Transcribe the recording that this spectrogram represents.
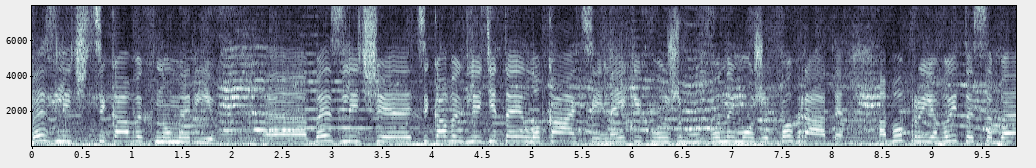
Безліч цікавих номерів, е, безліч цікавих для дітей локацій, на яких вони можуть пограти або проявити себе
